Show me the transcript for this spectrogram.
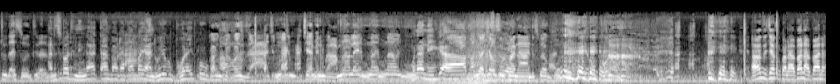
toda so toda- handisida kuti ndinge atamba akatamba Ah. iye handiuye kubhora ikoko Kwanzi- Ah, muna nhingi ah, muna Chelsea kwana havanzi hapana hapana.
